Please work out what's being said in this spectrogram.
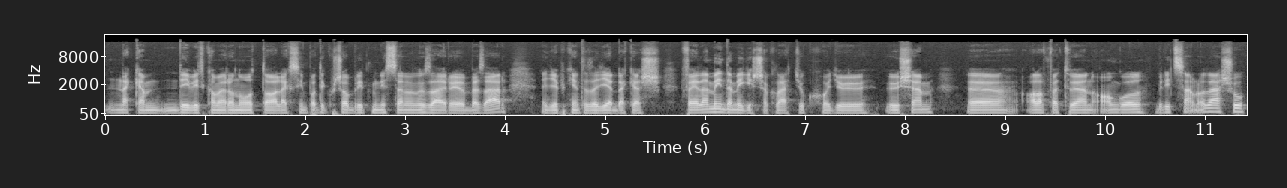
Nekem David Cameron óta a legszimpatikusabb brit miniszterelnök zárójel bezár. Egyébként ez egy érdekes fejlemény, de mégiscsak látjuk, hogy ő, ő sem alapvetően angol-brit származású.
